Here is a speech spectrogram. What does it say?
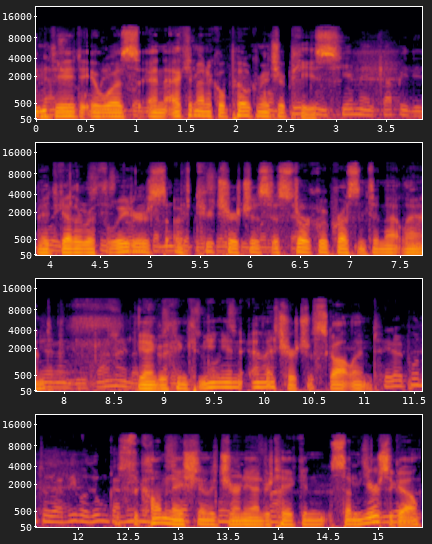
Indeed, it was an ecumenical pilgrimage of peace, insieme ai capi di made together with leaders of two churches historically present in that land Comunione Anglicana la the Anglican Communion and the Church of Scotland. Era il punto d'arrivo di un This is cammino the culmination of a journey alcuni anni fa, undertaken some years ago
